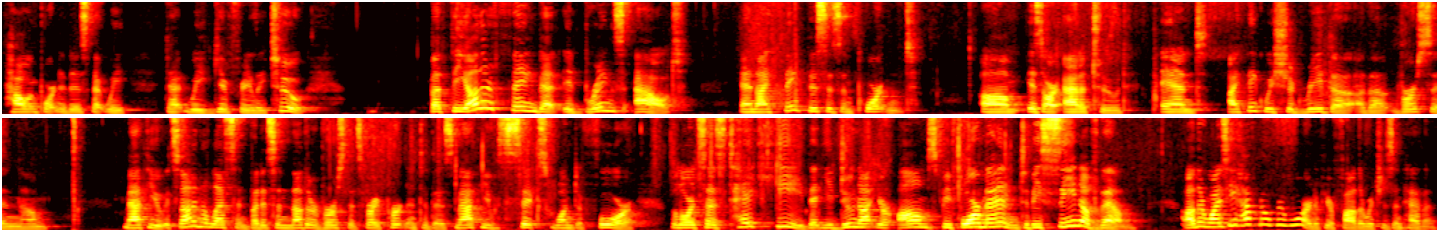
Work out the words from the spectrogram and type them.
How important it is that we that we give freely too. But the other thing that it brings out, and I think this is important, um, is our attitude And I think we should read the, the verse in um, Matthew. It's not in the lesson, but it's another verse that's very pertinent to this. Matthew 6, 1 to 4. The Lord says, Take heed that ye do not your alms before men to be seen of them. Otherwise ye have no reward of your Father which is in heaven.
